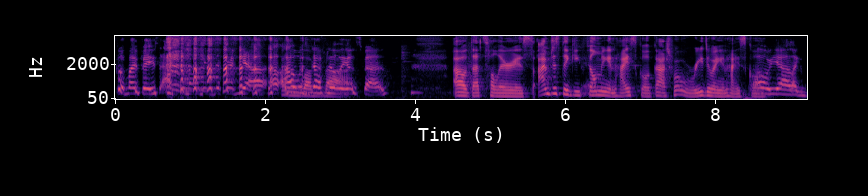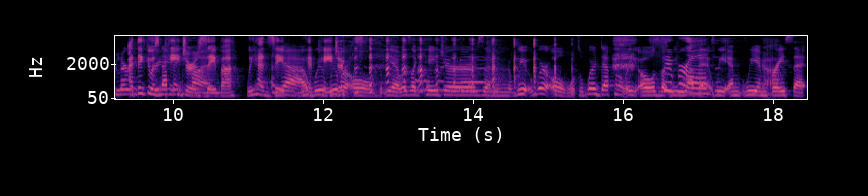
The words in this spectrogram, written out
put my face, acting all these different. Yeah, I, I, I was definitely that. a spaz. Oh, that's hilarious. I'm just thinking yeah. filming in high school. Gosh, what were we doing in high school? Oh yeah, like blurry. I think it was pagers, Zeba. We had Zeba. Yeah, we, we, we, were old. Yeah, it was like pagers, and we, we're old. We're definitely old, but Super we love old. it. We we yeah. embrace it.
